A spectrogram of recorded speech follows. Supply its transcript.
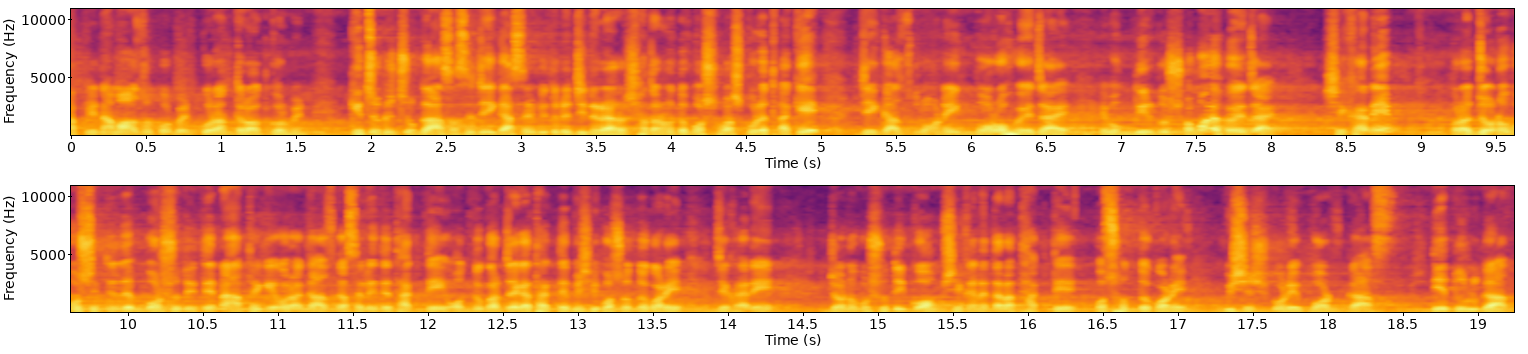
আপনি নামাজও পড়বেন, কোরআন তেলাওয়াত করবেন। কিছু কিছু গাছ আছে যেই গাছের ভিতরে জিনেরা সাধারণত বসবাস করে থাকে যে গাছগুলো অনেক বড় হয়ে যায় এবং দীর্ঘ সময় হয়ে যায়। সেখানে ওরা জনবসতিতে, বসতিতে না থেকে ওরা গাছগাছালিতে থাকতে, অন্ধকার জায়গা থাকতে বেশি পছন্দ করে, যেখানে জনবসতি কম, সেখানে তারা থাকতে পছন্দ করে। বিশেষ করে বট গাছ তেঁতুল গাছ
